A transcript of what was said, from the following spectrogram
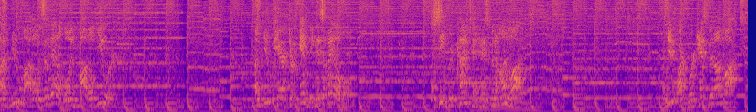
A new model is available in Model Viewer. A new character ending is available. Secret content has been unlocked. New artwork has been unlocked.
